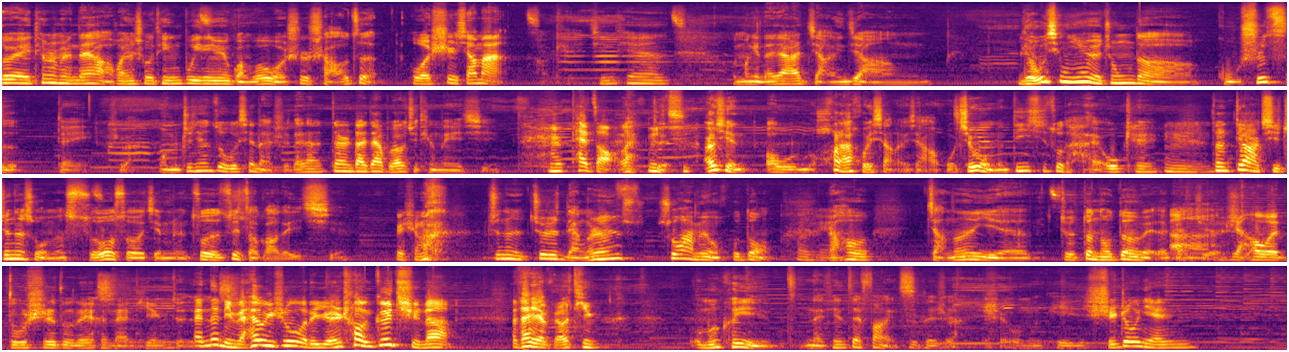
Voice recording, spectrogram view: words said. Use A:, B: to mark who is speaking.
A: 各位听众朋友，大家好，欢迎收听不一定音乐广播，我是勺子。
B: 我是小马。
A: OK，今天我们给大家讲一讲流行音乐中的古诗词，
B: 对，
A: 是吧？我们之前做过现代诗，大家但是大家不要去听那一期。
B: 太早了。
A: 对，而且哦，我们后来回想了一下，我其实我们第一期做的还 OK，
B: 嗯，
A: 但是第二期真的是我们所有所有节目里面做的最糟糕的一期，
B: 为什么？
A: 真的就是两个人说话没有互动然后讲的也就断头断尾的感觉，
B: 啊然后我读诗读的也很难听。
A: 对对对
B: 哎，那里面还有一首我的原创歌曲呢，那大家也不要听。
A: 我们可以哪天再放一次，
B: 对
A: 是吧？
B: 是我们可以十周年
